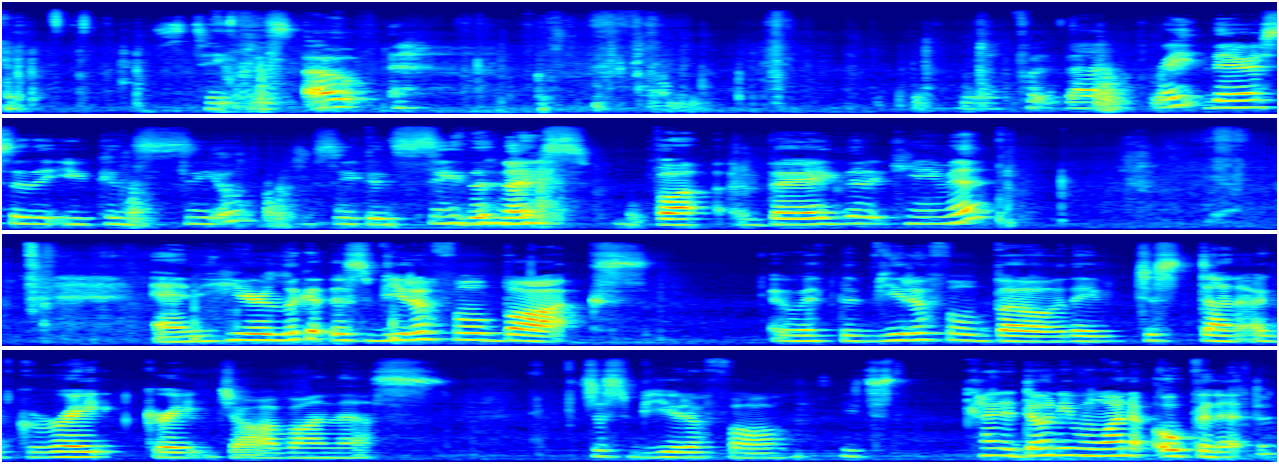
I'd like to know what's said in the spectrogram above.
Let's take this out. We'll put that right there so that you can see, oh, so you can see the nice bag that it came in. And here, look at this beautiful box with the beautiful bow. They've just done a great, great job on this. Just beautiful. You just kind of don't even want to open it.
